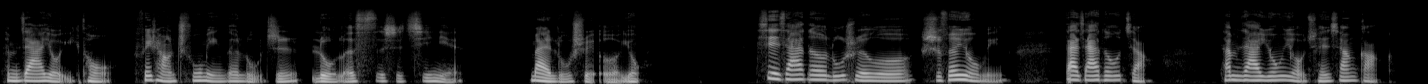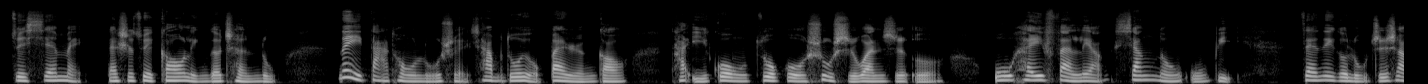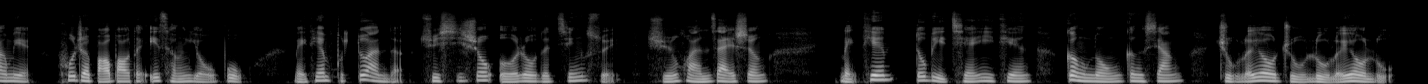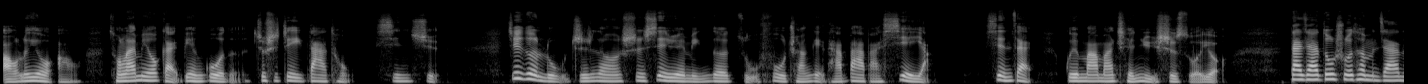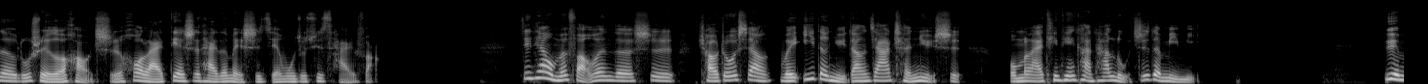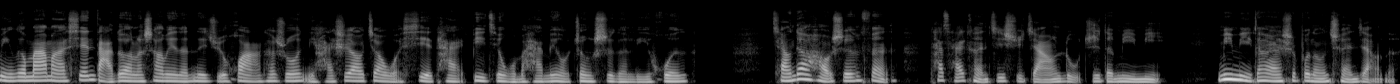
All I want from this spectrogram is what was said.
他们家有一头非常出名的卤汁，卤了四十七年，卖卤水鹅用。谢家的卤水鹅十分有名，大家都讲他们家拥有全香港最鲜美但是最高龄的陈卤。那一大桶卤水差不多有半人高，他一共做过数十万只鹅，乌黑泛亮，香浓无比。在那个卤汁上面铺着薄薄的一层油布，每天不断的去吸收鹅肉的精髓，循环再生，每天都比前一天更浓更香。煮了又煮，卤了又卤，熬了又熬，从来没有改变过的，就是这一大桶心血。这个卤汁呢，是谢月明的祖父传给他爸爸谢养，现在归妈妈陈女士所有。大家都说他们家的卤水鹅好吃，后来电视台的美食节目就去采访。今天我们访问的是潮州巷唯一的女当家陈女士，我们来听听看她卤汁的秘密。月明的妈妈先打断了上面的那句话，她说：“你还是要叫我谢太，毕竟我们还没有正式的离婚。”强调好身份，她才肯继续讲卤汁的秘密。秘密当然是不能全讲的，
